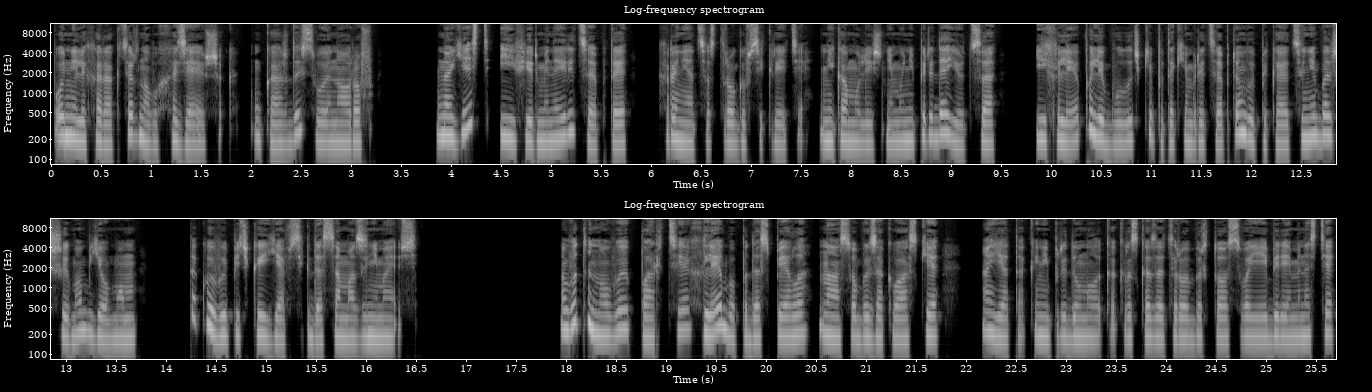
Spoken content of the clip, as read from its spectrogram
поняли характер новых хозяюшек. У каждой свой норов. Но есть и фирменные рецепты. Хранятся строго в секрете, никому лишнему не передаются. И хлеб или булочки по таким рецептам выпекаются небольшим объемом. Такой выпечкой я всегда сама занимаюсь. Вот и новая партия хлеба подоспела на особой закваске, а я так и не придумала, как рассказать Роберту о своей беременности.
